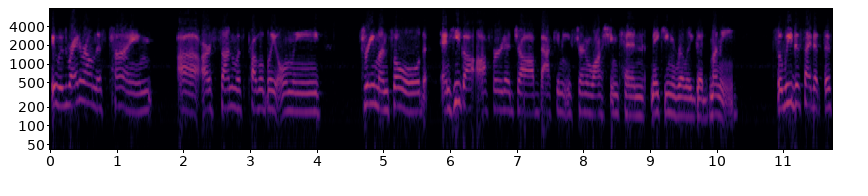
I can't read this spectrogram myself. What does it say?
it was right around this time. Uh, our son was probably only three months old, and he got offered a job back in Eastern Washington making really good money. So we decided at this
